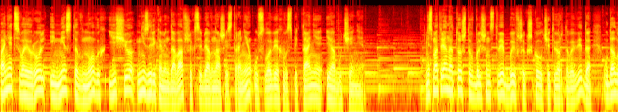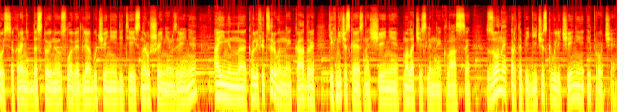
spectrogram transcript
понять свою роль и место в новых, еще не зарекомендовавших себя в нашей стране условиях воспитания и обучения. Несмотря на то, что в большинстве бывших школ четвертого вида удалось сохранить достойные условия для обучения детей с нарушением зрения, а именно квалифицированные кадры, техническое оснащение, малочисленные классы, зоны ортопедического лечения и прочее.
